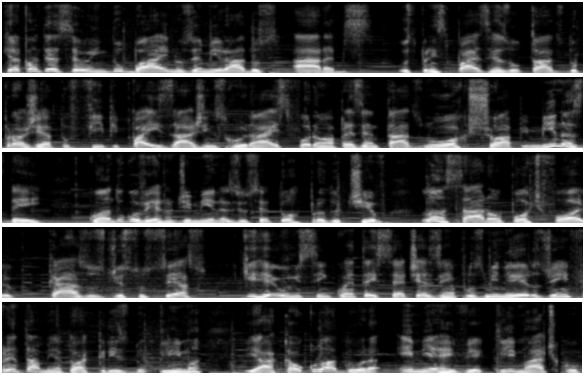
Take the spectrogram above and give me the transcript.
que aconteceu em Dubai, nos Emirados Árabes. Os principais resultados do projeto FIP Paisagens Rurais foram apresentados no workshop Minas Day, quando o governo de Minas e o setor produtivo lançaram o portfólio Casos de Sucesso, que reúne 57 exemplos mineiros de enfrentamento à crise do clima e a calculadora MRV Climático,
